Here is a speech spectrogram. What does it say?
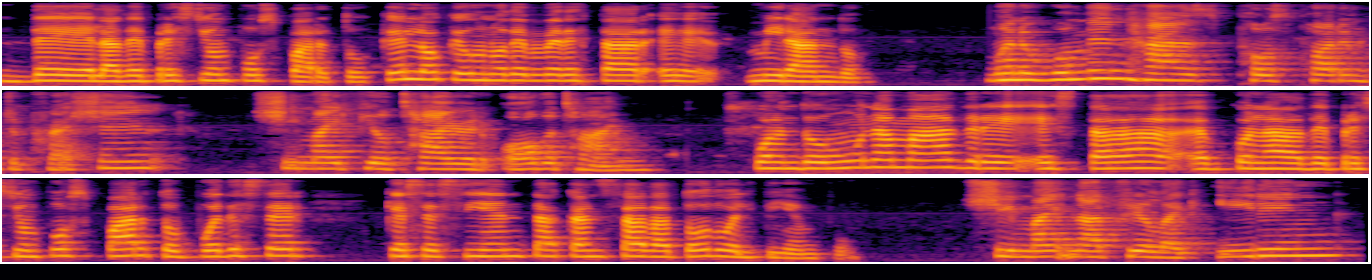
de la depresión postparto? ¿Qué es lo que uno debe de estar eh, mirando? When a woman has postpartum depression, she might feel tired all the time. Cuando una madre está eh, con la depresión postparto, puede ser que se sienta cansada todo el tiempo. She might not feel like eating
